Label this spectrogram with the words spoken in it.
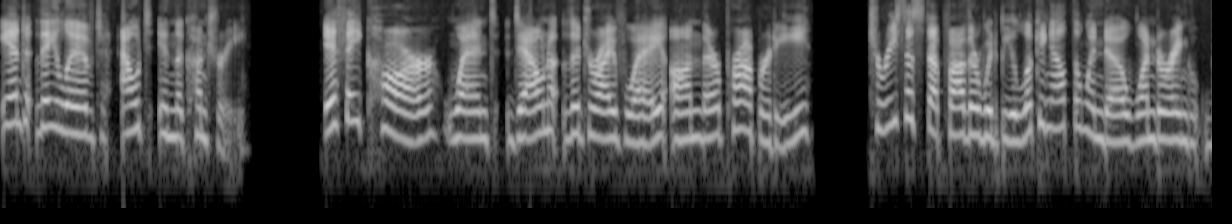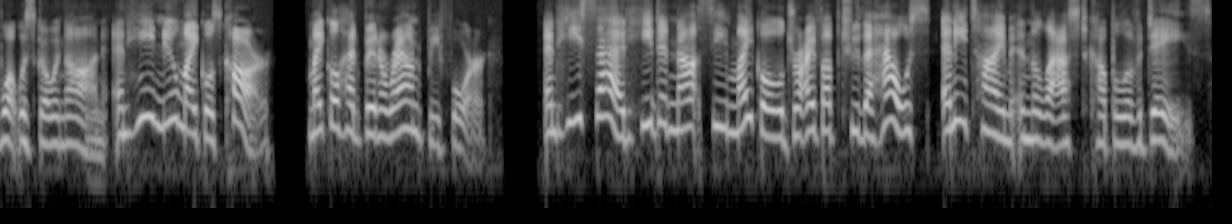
and they lived out in the country. If a car went down the driveway on their property, Teresa's stepfather would be looking out the window, wondering what was going on. And he knew Michael's car. Michael had been around before. And he said he did not see Michael drive up to the house any time in the last couple of days.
